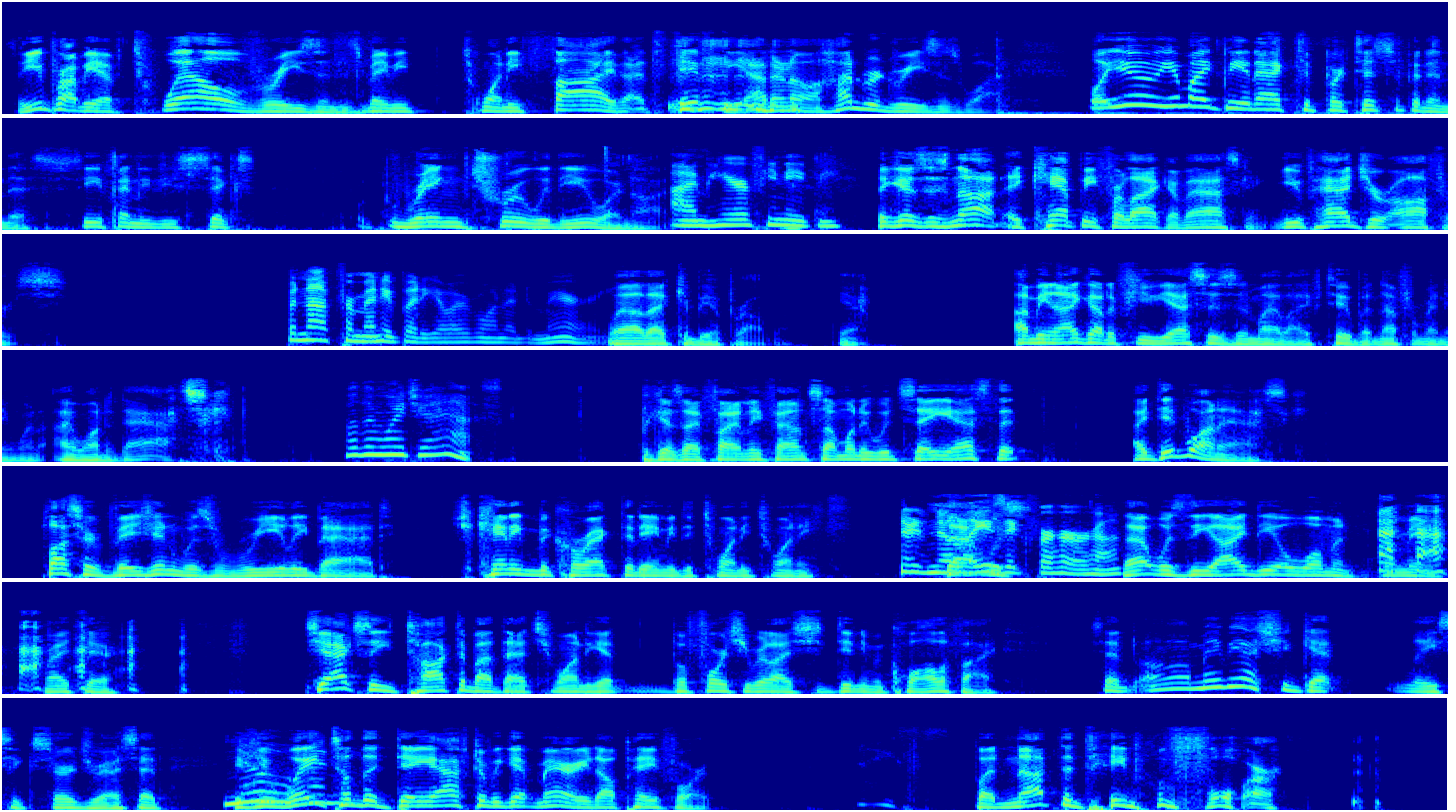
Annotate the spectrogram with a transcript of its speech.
So you probably have 12 reasons, maybe 25, at 50, I don't know, 100 reasons why. Well, you you might be an active participant in this. See if any of these six ring true with you or not. I'm here if you need me, Because it's not, it can't be for lack of asking. You've had your offers. but not from anybody I wanted to marry. Well, that can be a problem. I mean, I got a few yeses in my life too, but not from anyone I wanted to ask. Well, then why'd you ask? Because I finally found someone who would say yes that I did want to ask. Plus, her vision was really bad. She can't even be corrected, Amy, to 2020. There's no That LASIK was- for her, huh? That was the ideal woman for me, right there. She actually talked about that. She wanted to get before she realized she didn't even qualify. She said, "Oh, maybe I should get LASIK surgery." I said, "If you wait till the day after we get married, I'll pay for it." Nice. But not the day before.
